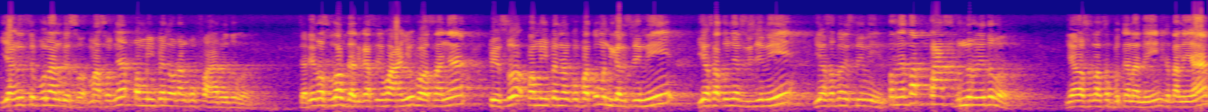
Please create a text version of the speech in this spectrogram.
Yang ini si fulan besok. Maksudnya pemimpin orang kafir itu loh. Jadi Rasulullah sudah dikasih wahyu bahwasanya besok pemimpin Kufah itu meninggal di sini, yang satunya di sini, yang satunya di sini. Ternyata pas benar gitu loh. Yang Rasulullah sebutkan tadi, kita lihat.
